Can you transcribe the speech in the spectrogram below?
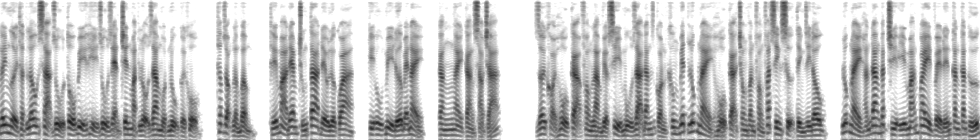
ngây người thật lâu xạ dù tổ bị hỉ dù rèn trên mặt lộ ra một nụ cười khổ, thấp giọng lẩm bẩm, thế mà đem chúng ta đều lừa qua, kỳ u mi đứa bé này, càng ngày càng xảo trá. Rời khỏi hồ cạ phòng làm việc xỉ mụ dạ đan còn không biết lúc này hồ cạ trong văn phòng phát sinh sự tình gì đâu, lúc này hắn đang đắc chí ý mãn quay về đến căn căn cứ,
